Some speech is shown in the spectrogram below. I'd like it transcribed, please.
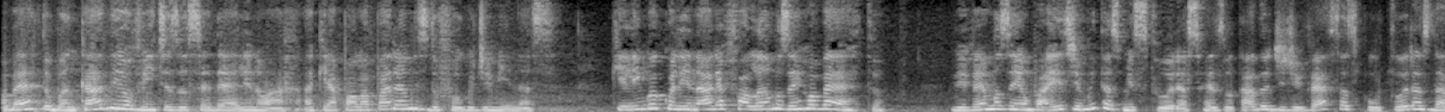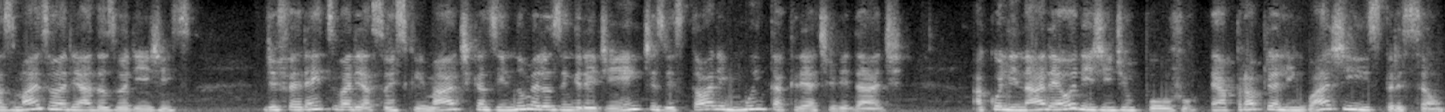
Roberto, bancada e ouvintes do CDL no ar. Aqui é a Paula Parames, do Fogo de Minas. Que língua culinária falamos, hein, Roberto? Vivemos em um país de muitas misturas, resultado de diversas culturas das mais variadas origens. Diferentes variações climáticas, inúmeros ingredientes, história e muita criatividade. A culinária é a origem de um povo, é a própria linguagem e expressão.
